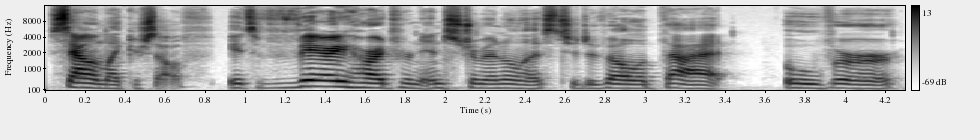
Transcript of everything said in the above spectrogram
sound like yourself. It's very hard for an instrumentalist to develop that over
